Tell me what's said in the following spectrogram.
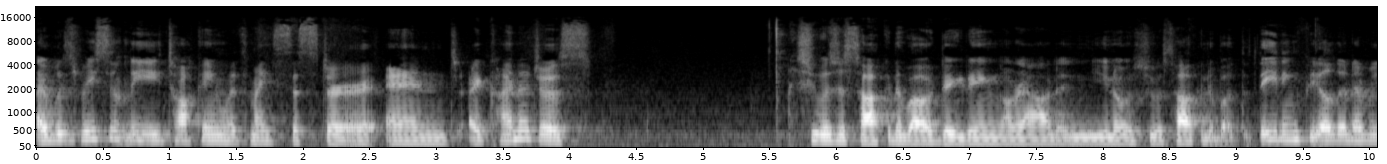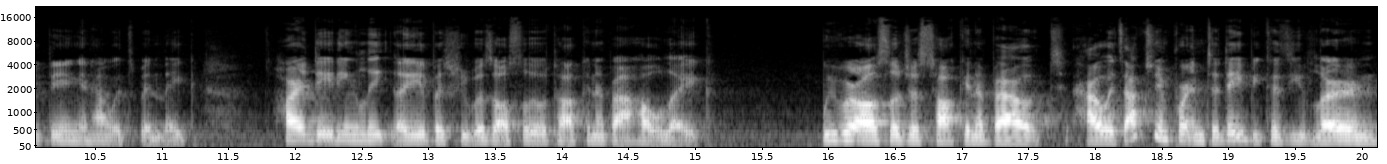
i was recently talking with my sister and i kind of just she was just talking about dating around and you know she was talking about the dating field and everything and how it's been like hard dating lately but she was also talking about how like we were also just talking about how it's actually important to date because you learn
